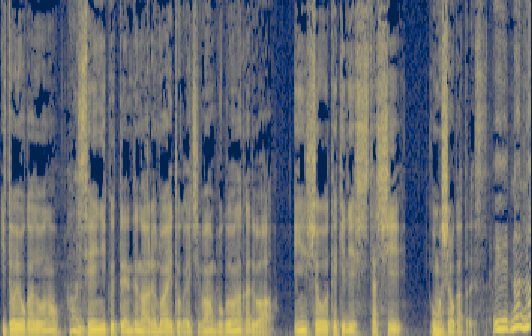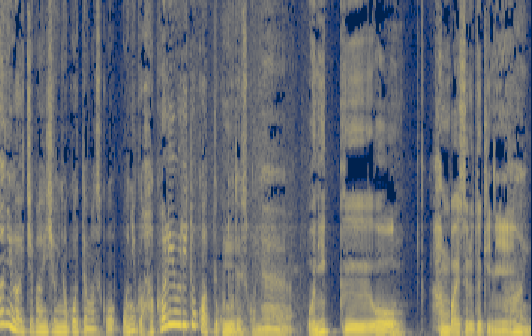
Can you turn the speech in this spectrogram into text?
伊東洋華堂のはい。精肉店でのアルバイトが一番僕の中では印象的でしたし、面白かったです。えーな、何が一番印象に残ってますか？お肉、量り売りとかってことですかね、お肉を販売するときに、はい。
